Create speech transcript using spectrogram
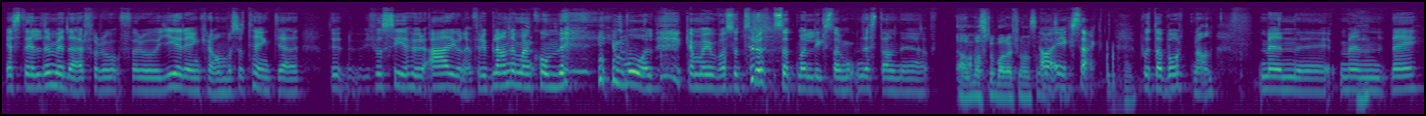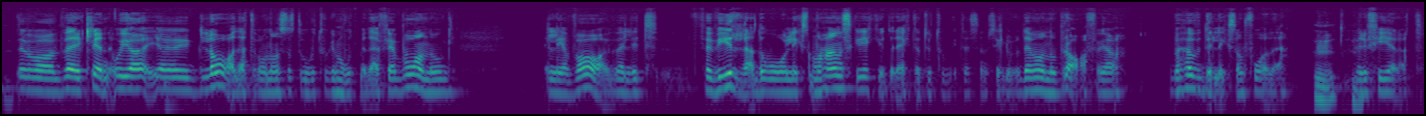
jag ställde mig där för att, för att ge dig en kram och så tänkte jag det, vi får se hur arg hon är. För ibland när man kommer i mål kan man ju vara så trött så att man liksom nästan är Ja, man slår bara ifrån sig. Ja, liksom. exakt. Mm. Putta bort någon. Men, eh, men mm. nej, det var verkligen. Och jag, jag, är glad att det var någon som stod och tog emot mig där. För jag var nog. Eller jag var väldigt förvirrad och liksom. Och han skrek ju direkt att du tog ett SM-silver. Och det var nog bra. För jag behövde liksom få det mm. mm. verifierat.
